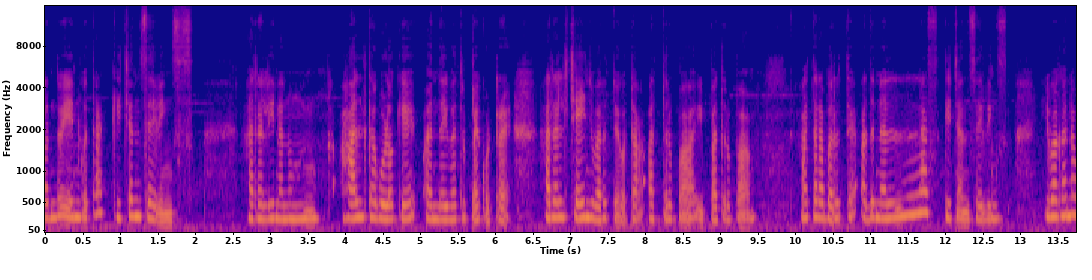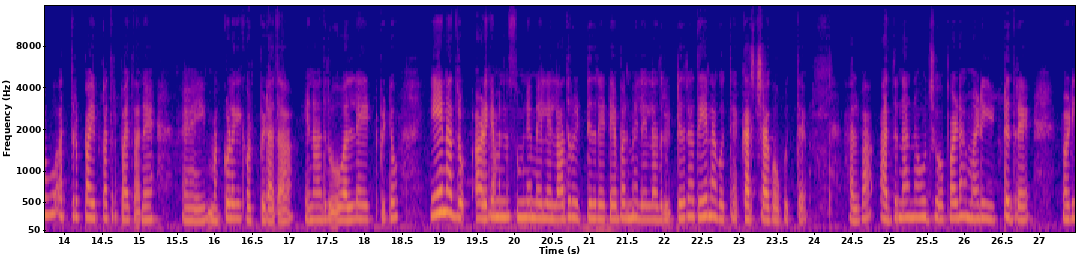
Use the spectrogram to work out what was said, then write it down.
ಬಂದು ಏನು ಗೊತ್ತಾ? ಕಿಚನ್ ಸೇವಿಂಗ್ಸ್ ಅದರಲ್ಲಿ ನಾನು ಹಾಲು ತಗೊಳ್ಳೋಕ್ಕೆ ಒಂದು ಐವತ್ತು ರೂಪಾಯಿ ಕೊಟ್ಟರೆ ಅದರಲ್ಲಿ ಚೇಂಜ್ ಬರುತ್ತೆ ಗೊತ್ತಾ? ಹತ್ತು ರೂಪಾಯಿ, ಇಪ್ಪತ್ತು ರೂಪಾಯಿ, ಆ ಥರ ಬರುತ್ತೆ. ಅದನ್ನೆಲ್ಲ ಕಿಚನ್ ಸೇವಿಂಗ್ಸ್ ಇವಾಗ ನಾವು ಹತ್ತು ರೂಪಾಯಿ, ಇಪ್ಪತ್ತು ರೂಪಾಯಿ ತಾನೇ ಈ ಮಕ್ಕಳಿಗೆ ಕೊಟ್ಬಿಡೋದ? ಏನಾದರೂ ಅಲ್ಲೇ ಇಟ್ಬಿಟ್ಟು ಏನಾದರೂ ಅಡುಗೆ ಮನೆ ಸುಮ್ಮನೆ ಮೇಲೆ ಎಲ್ಲಾದರೂ ಇಟ್ಟಿದ್ರೆ, ಟೇಬಲ್ ಮೇಲೆ ಎಲ್ಲಾದರೂ ಇಟ್ಟಿದ್ರೆ ಅದೇನಾಗುತ್ತೆ? ಖರ್ಚಾಗೋಗುತ್ತೆ. ಅಲ್ವಾ? ಅದನ್ನು ನಾವು ಜೋಪಾನ ಮಾಡಿ ಇಟ್ಟಿದ್ರೆ ನೋಡಿ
